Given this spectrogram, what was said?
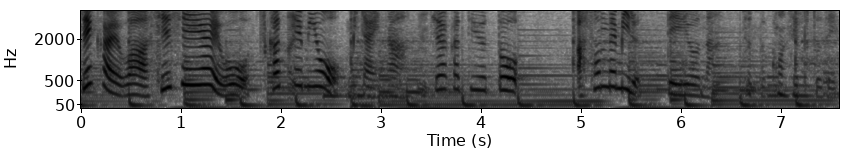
前回は生成 AI を使ってみようみたいなどちらかというと遊んでみるっていうようなちょっとコンセプトで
